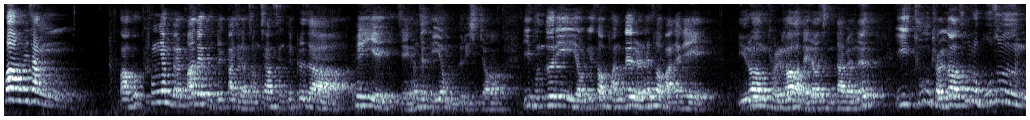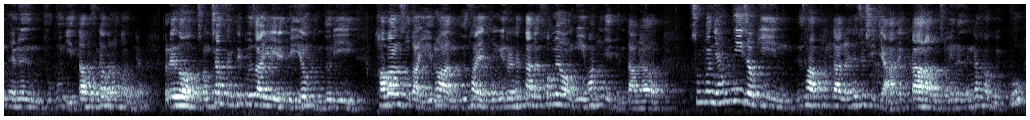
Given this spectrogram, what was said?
과 회장하고 학년별 과대 분들까지가 전체 학생 대표자 회의에 이제 현재 대의원 분들이시죠. 이 분들이 여기서 반대를 해서 만약에 이런 결과가 내려진다면은 이 두 결과가 서로 모순되는 부분이 있다고 생각을 하거든요. 그래서 전체 학생 대표자회의 대의원 분들이 과반수가 이러한 의사에 동의를 했다는 서명이 확인이 된다면 충분히 합리적인 의사 판단을 해주시지 않을까라고 저희는 생각하고 있고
